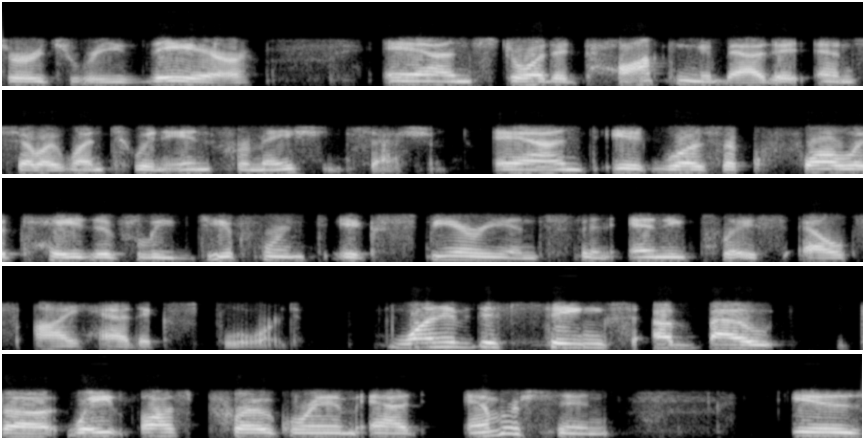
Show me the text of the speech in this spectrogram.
surgery there and started talking about it. And so I went to an information session and it was a qualitatively different experience than any place else I had explored. One of the things about the weight loss program at Emerson is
